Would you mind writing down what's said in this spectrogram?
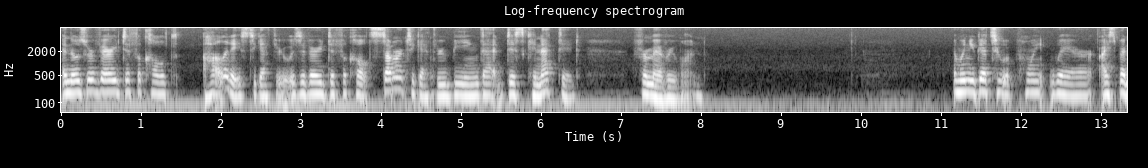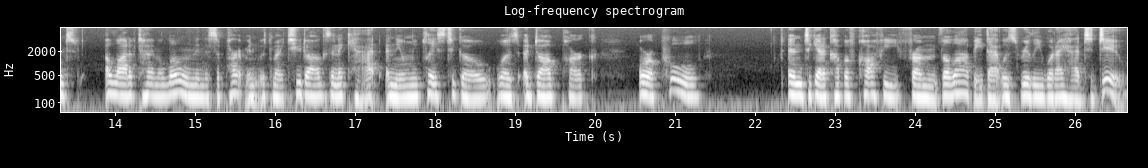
And those were very difficult holidays to get through. It was a very difficult summer to get through, being that disconnected from everyone. And when you get to a point where I spent a lot of time alone in this apartment with my two dogs and a cat, and the only place to go was a dog park or a pool, and to get a cup of coffee from the lobby, that was really what I had to do.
